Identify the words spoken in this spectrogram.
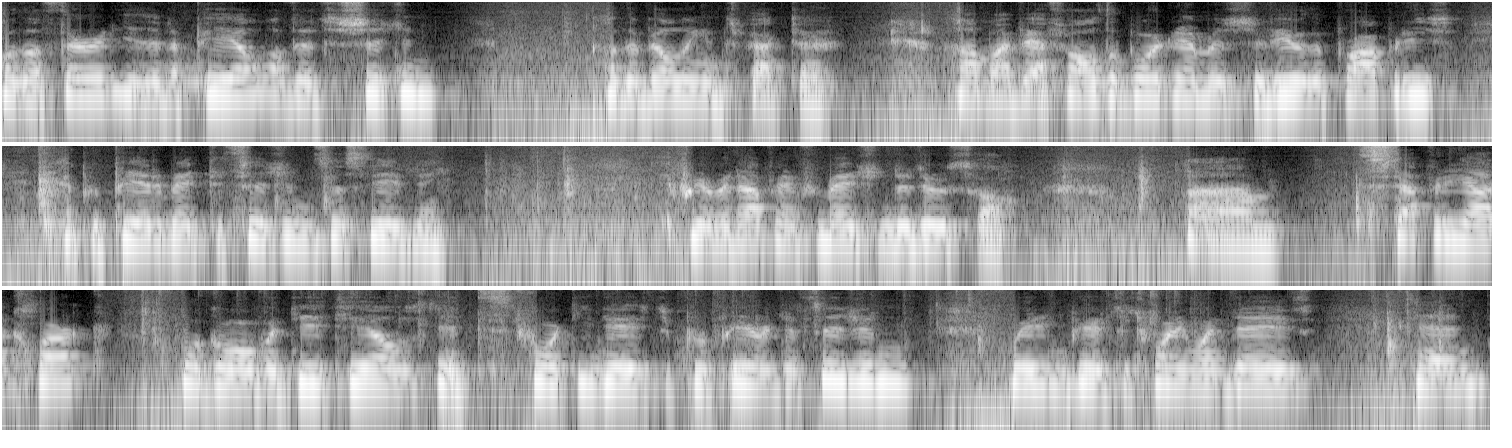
Or the third is an appeal of the decision of the building inspector. Um, I've asked all the board members to view the properties and prepare to make decisions this evening, if we have enough information to do so. Um, Stephanie, our clerk, will go over details. It's 14 days to prepare a decision, waiting period of 21 days, and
